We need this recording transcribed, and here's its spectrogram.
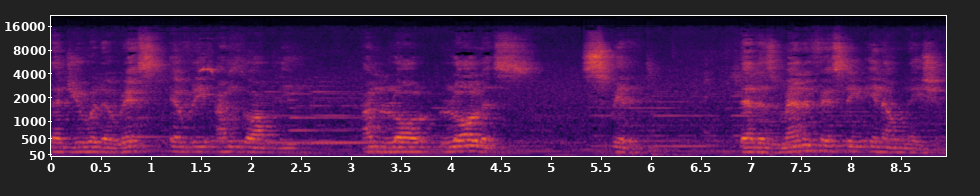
that you would arrest every ungodly, unlaw- lawless spirit that is manifesting in our nation.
